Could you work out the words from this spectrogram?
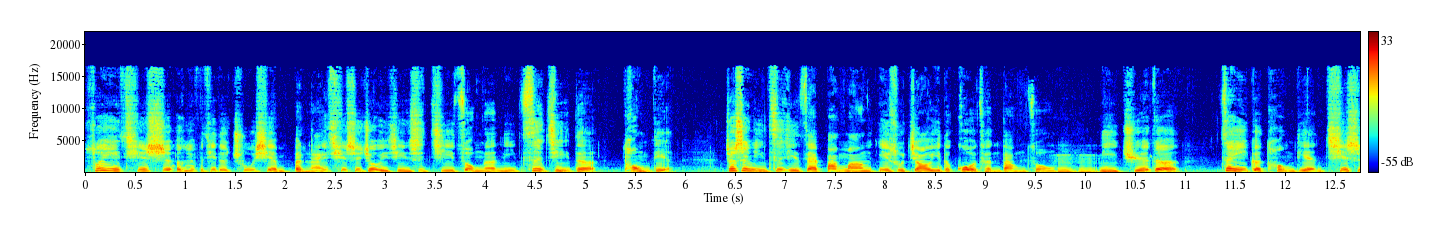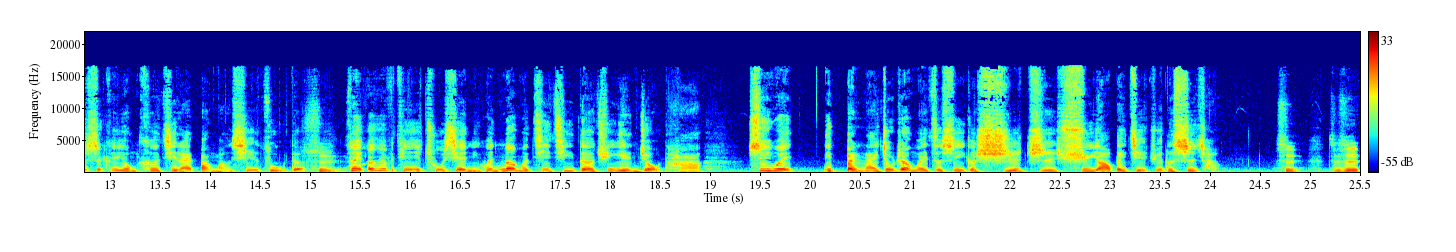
所以其实 NFT 的出现本来其实就已经是击中了你自己的痛点，就是你自己在帮忙艺术交易的过程当中，嗯嗯，你觉得这一个痛点其实是可以用科技来帮忙协助的。是，所以 NFT 一出现，你会那么积极的去研究它，是因为你本来就认为这是一个实质需要被解决的市场。是。只是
